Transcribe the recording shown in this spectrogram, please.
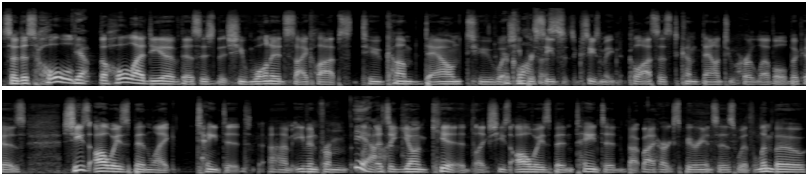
so this whole Yep. the whole idea of this is that she wanted cyclops to come down to what she perceives excuse me colossus to come down to her level because she's always been like tainted um, even from Yeah. as a young kid like she's always been tainted by, by her experiences with limbo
